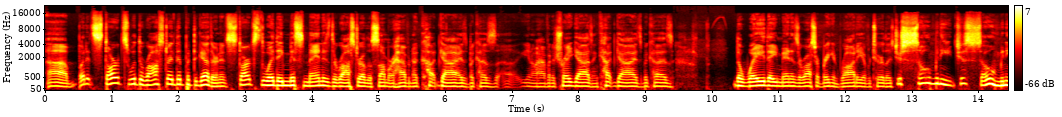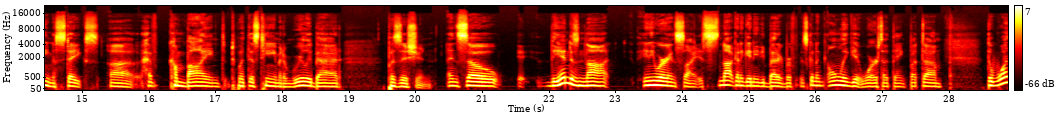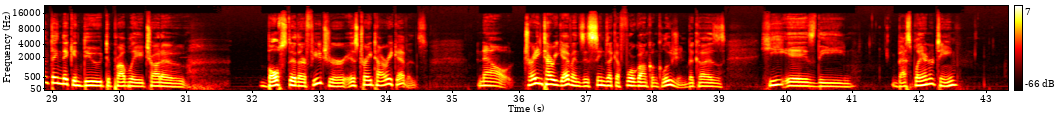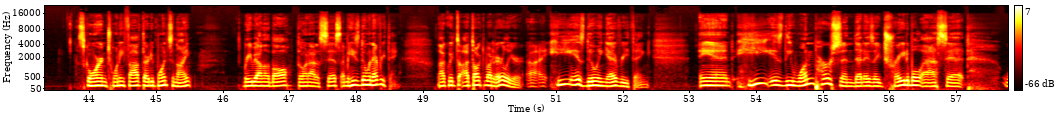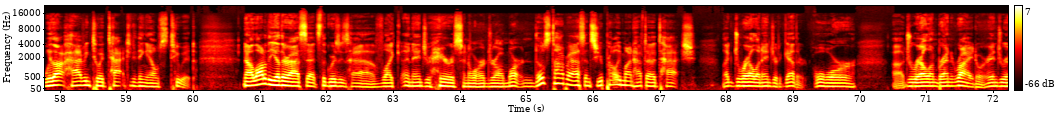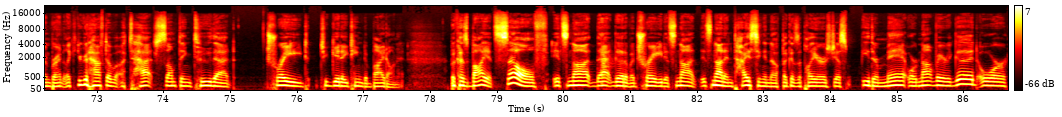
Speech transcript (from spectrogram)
Uh, but it starts with the roster they put together, and it starts the way they mismanaged the roster of the summer, having to cut guys because, uh, you know, having to trade guys and cut guys because the way they managed the roster, bringing Roddy over to just so many, just so many mistakes uh, have combined to put this team in a really bad position. And so it, the end is not anywhere in sight. It's not going to get any better, but it's going to only get worse, I think. But um, the one thing they can do to probably try to bolster their future is trade Tyreke Evans. Now, trading Tyreke Evans it seems like a foregone conclusion because he is the best player on their team, scoring 25, 30 points a night, rebounding the ball, throwing out assists. I mean, he's doing everything. Like we t- I talked about it earlier, uh, he is doing everything. And he is the one person that is a tradable asset without having to attach anything else to it. Now, a lot of the other assets the Grizzlies have, like an Andrew Harrison or a Jarell Martin, those type of assets you probably might have to attach, like Jarell and Andrew together, or uh, Jarell and Brandon Wright, or Andrew and Brandon. Like you're gonna have to attach something to that trade to get a team to bite on it, because by itself, it's not that good of a trade. It's not. It's not enticing enough because the player is just either meh or not very good or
